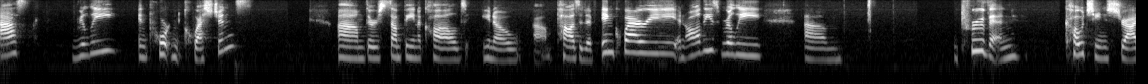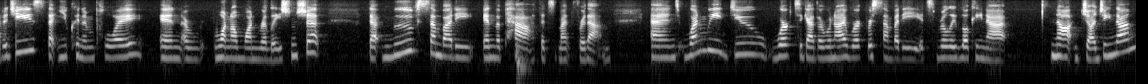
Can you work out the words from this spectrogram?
ask really important questions. Um, there's something called, you know, um, positive inquiry, and all these really um, proven coaching strategies that you can employ in a one-on-one relationship that moves somebody in the path that's meant for them. And when we do work together, when I work with somebody, it's really looking at not judging them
